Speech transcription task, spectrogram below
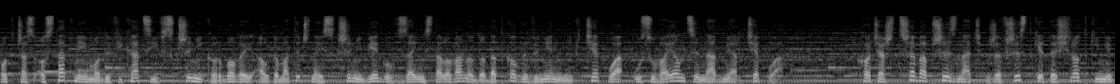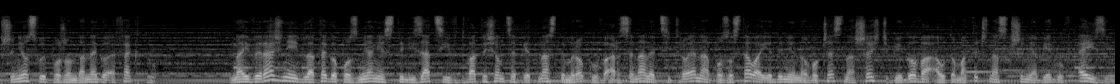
podczas ostatniej modyfikacji w skrzyni korbowej automatycznej skrzyni biegów zainstalowano dodatkowy wymiennik ciepła, usuwający nadmiar ciepła. Chociaż trzeba przyznać, że wszystkie te środki nie przyniosły pożądanego efektu. Najwyraźniej dlatego po zmianie stylizacji w 2015 roku w arsenale Citroena pozostała jedynie nowoczesna sześcibiegowa automatyczna skrzynia biegów ASIM.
